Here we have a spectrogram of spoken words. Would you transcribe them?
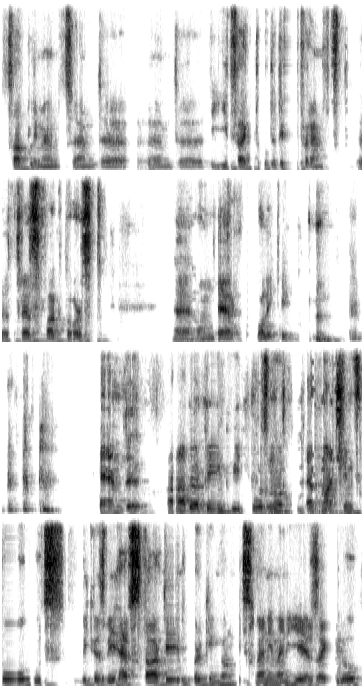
supplements and, uh, and the effect of the different stress factors on their quality. And uh, another thing which was not that much in focus because we have started working on this many, many years ago,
